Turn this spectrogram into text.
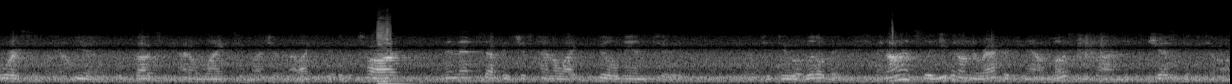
chorusing now, Yeah. it bugs me. I don't like too much of it. I like to hear the guitar, then that stuff is just kind of like filled in to, to do a little bit. And honestly, even on the records now, most of the time it's just the guitar.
